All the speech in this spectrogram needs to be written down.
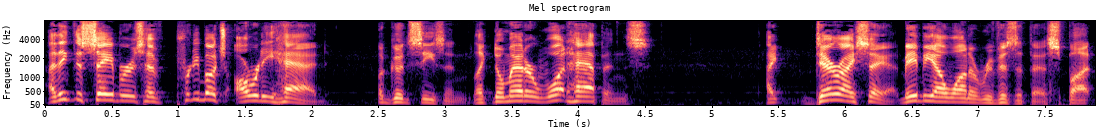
I think the Sabres have pretty much already had a good season. Like no matter what happens, I dare I say it. Maybe I want to revisit this, but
